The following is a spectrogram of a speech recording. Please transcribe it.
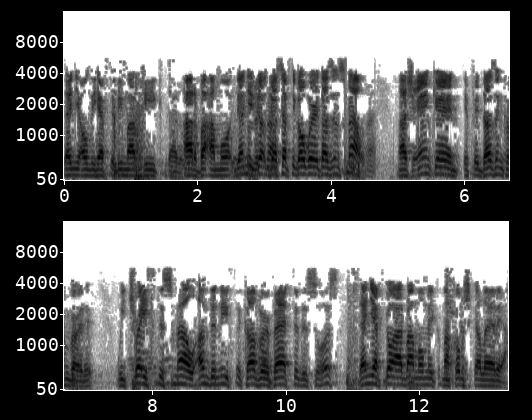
then you only have to be marchik arba amot. Then you just have to go where it doesn't smell. Masha'enken, if it doesn't convert it, we trace the smell underneath the cover back to the source. Then you have to go arba amot makom shkalereach.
